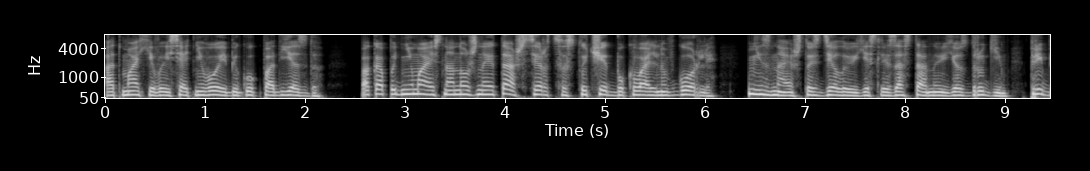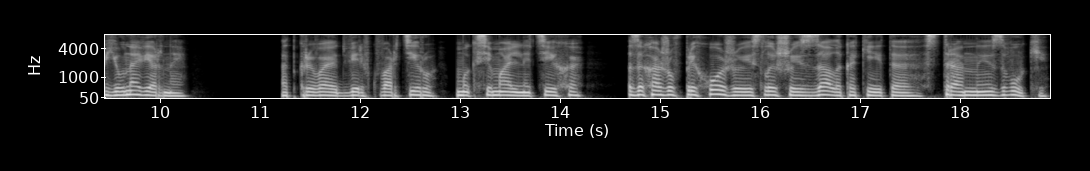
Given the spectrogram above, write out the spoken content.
Отмахиваясь от него и бегу к подъезду. Пока поднимаюсь на нужный этаж, сердце стучит буквально в горле. Не знаю, что сделаю, если застану ее с другим. Прибью, наверное. Открываю дверь в квартиру, максимально тихо. Захожу в прихожую и слышу из зала какие-то странные звуки.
